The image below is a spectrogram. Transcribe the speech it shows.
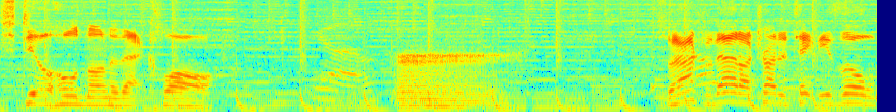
still holding onto that claw. Yeah. Grr. So after that, I'll try to take these little,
